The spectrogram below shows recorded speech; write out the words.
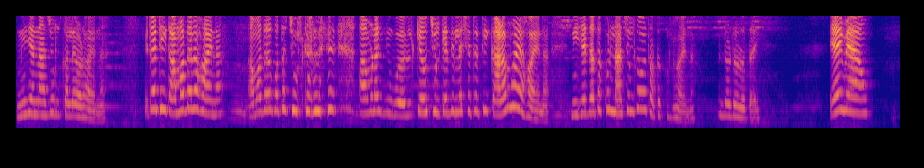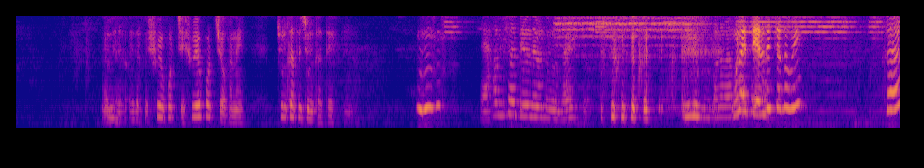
নিজে না চুলকালে ওর হয় না। এটা ঠিক আমাদেরও হয় না। আমাদের কথা চুলকালে আমরা কেউ চুলকে দিলে সেটা ঠিক আরাম হয় হয় না। নিজে যতক্ষণ না চুলকাবো ততক্ষণ হয় না। ডোডোরও তাই। এই ম্যাও। এই দেখো, শুয়ে পড়ছে শুয়ে পড়ছে ওখানে। চুলকাতে চুলকাতে। এখন বিশাল তেল দেবে তুমি তো? মনে হয় তেল দিচ্ছ তুমি? হ্যাঁ?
